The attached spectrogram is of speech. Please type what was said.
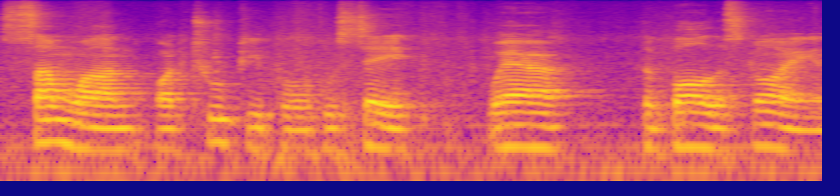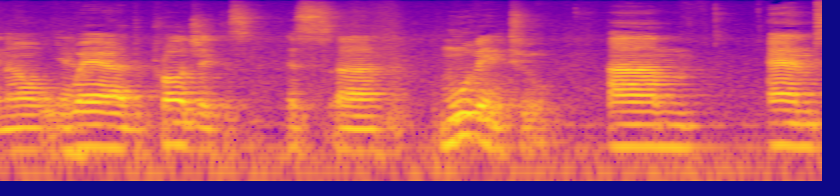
someone or two people who say where the ball is going, you know, Yeah. where the project is, is uh, moving to. Um, and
